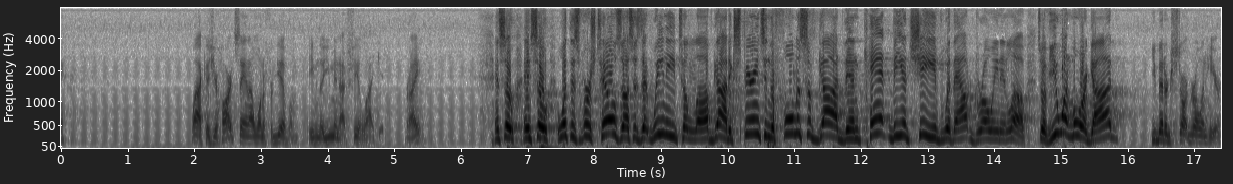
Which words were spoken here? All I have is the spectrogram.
eh. Why? Because your heart's saying, I want to forgive them, even though you may not feel like it, right? And so, and so, what this verse tells us is that we need to love God. Experiencing the fullness of God then can't be achieved without growing in love. So, if you want more God, you better start growing here.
